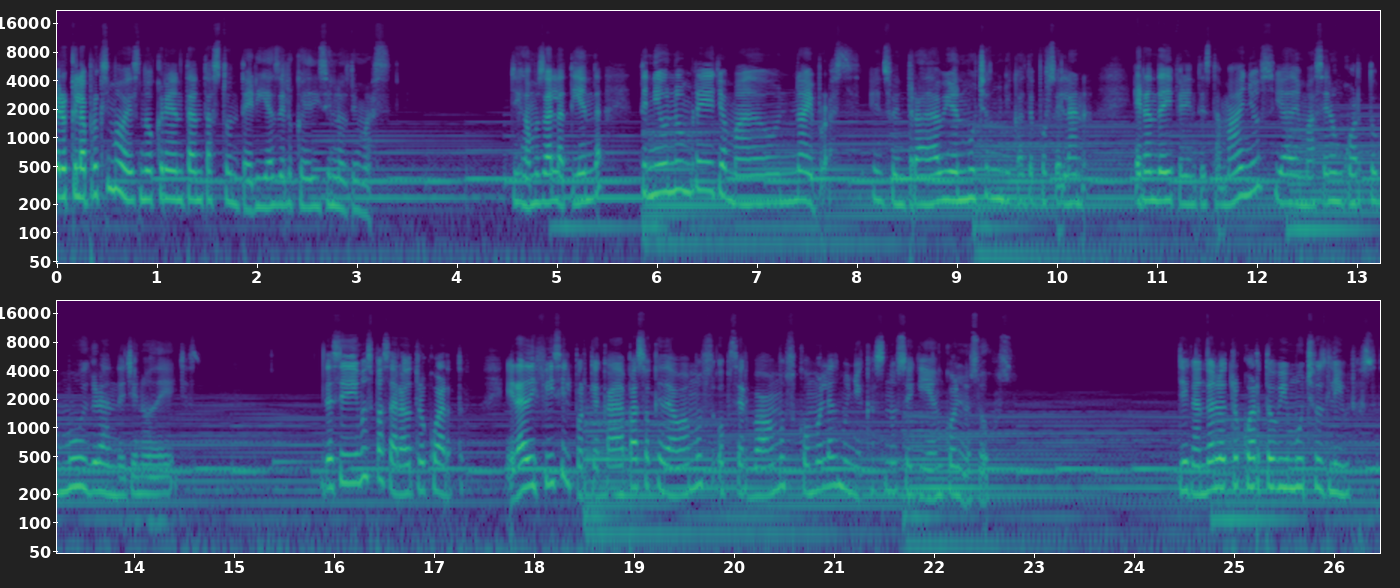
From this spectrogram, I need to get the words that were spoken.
pero que la próxima vez no crean tantas tonterías de lo que dicen los demás. Llegamos a la tienda, tenía un hombre llamado Nybras. En su entrada habían muchas muñecas de porcelana, eran de diferentes tamaños y además era un cuarto muy grande lleno de ellas. Decidimos pasar a otro cuarto. Era difícil porque a cada paso que dábamos observábamos cómo las muñecas nos seguían con los ojos. Llegando al otro cuarto vi muchos libros,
